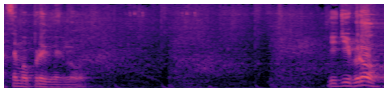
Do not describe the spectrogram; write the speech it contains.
Hacemos pre de globo. GG, bro.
